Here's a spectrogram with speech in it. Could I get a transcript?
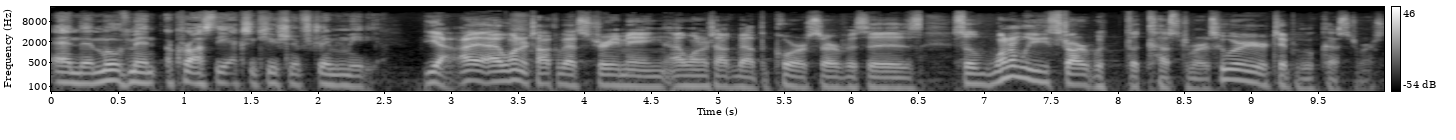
and the movement across the execution of streaming media. Yeah, I, I, want to talk about streaming. I want to talk about the core services. So, why don't we start with the customers? Who are your typical customers?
